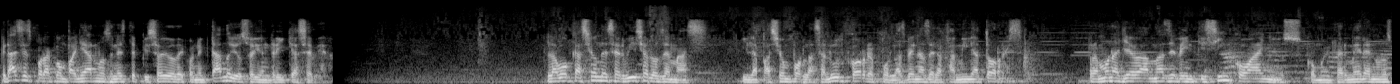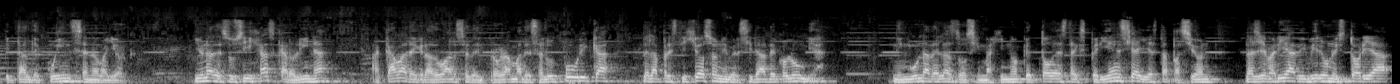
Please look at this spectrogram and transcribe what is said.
Gracias por acompañarnos en este episodio de Conectando. Yo soy Enrique Acevedo. La vocación de servicio a los demás y la pasión por la salud corre por las venas de la familia Torres. Ramona lleva más de 25 años como enfermera en un hospital de Queens, en Nueva York. Y una de sus hijas, Carolina, acaba de graduarse del programa de salud pública de la prestigiosa Universidad de Columbia. Ninguna de las dos imaginó que toda esta experiencia y esta pasión las llevaría a vivir una historia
